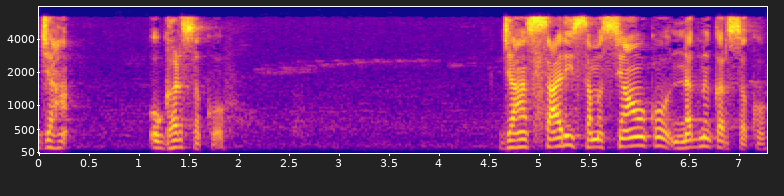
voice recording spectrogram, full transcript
जहाँ उघड़ सको, जहाँ सारी समस्याओं को नग्न कर सको,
